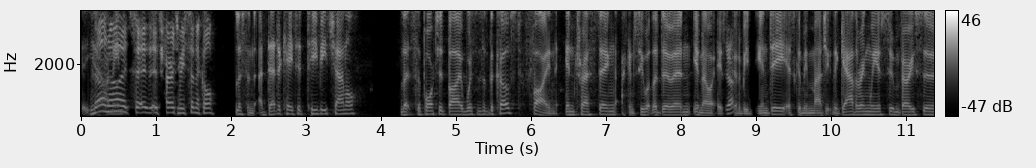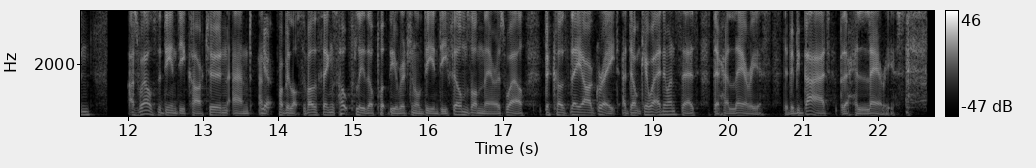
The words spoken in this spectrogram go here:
yeah, no, I no, mean, it's it's fair to be cynical. listen, a dedicated TV channel that's supported by Wizards of the Coast, fine, interesting. I can see what they're doing. You know, it's Yep. going to be D and D. It's going to be Magic the Gathering. We assume very soon, as well as the D and D cartoon and, and Yep. probably lots of other things. Hopefully, they'll put the original D and D films on there as well because they are great. I don't care what anyone says; they're hilarious. They may be bad, but they're hilarious.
